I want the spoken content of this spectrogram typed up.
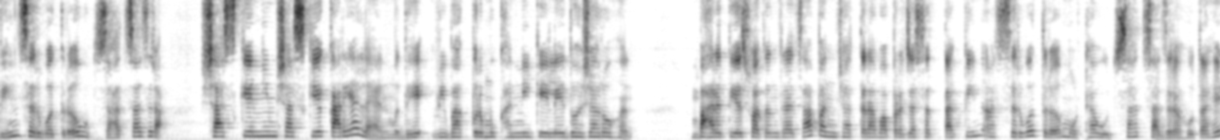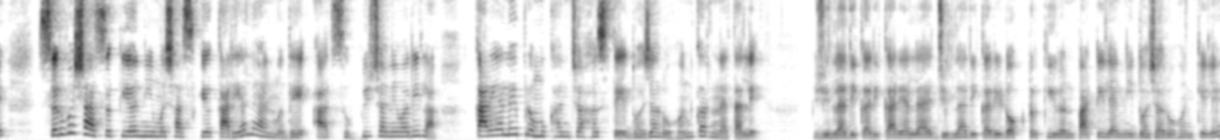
दिन सर्वत्र उत्साहात साजरा. शासकीय निमशासकीय कार्यालयांमध्ये विभाग प्रमुखांनी केले ध्वजारोहण. भारतीय स्वातंत्र्याचा पंच्याहत्तरावा प्रजासत्ताक दिन आज सर्वत्र मोठ्या उत्साहात साजरा होत आहे. सर्व शासकीय निमशासकीय कार्यालयांमध्ये आज सव्वीस जानेवारीला कार्यालय प्रमुखांच्या हस्ते ध्वजारोहण करण्यात आले. जिल्हाधिकारी कार्यालयात जिल्हाधिकारी डॉक्टर किरण पाटील यांनी ध्वजारोहण केले.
